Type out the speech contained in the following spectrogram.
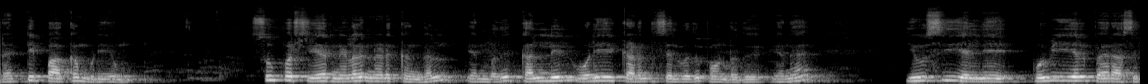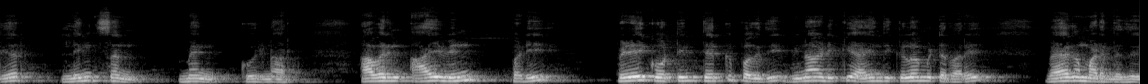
இரட்டிப்பாக்க முடியும். சூப்பர் ஷியர் நிலநடுக்கங்கள் என்பது கல்லில் ஒளியை கடந்து செல்வது போன்றது என யுசிஎல்ஏ புவியியல் பேராசிரியர் லிங்சன் மெங் கூறினார். அவரின் ஆய்வின்படி பிழைக்கோட்டின் தெற்கு பகுதி வினாடிக்கு ஐந்து கிலோமீட்டர் வரை வேகம் அடைந்தது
